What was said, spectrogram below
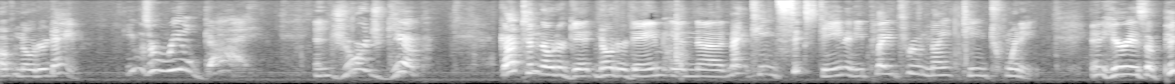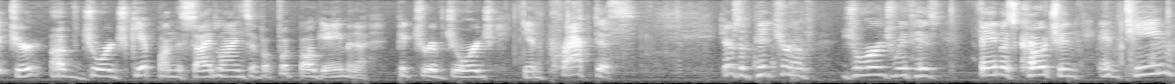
of Notre Dame. He was a real guy. And George Gipp got to Notre, Dame in uh, 1916 and he played through 1920. And here is a picture of George Gipp on the sidelines of a football game and a picture of George in practice. Here's a picture of George with his famous coach and, and team.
